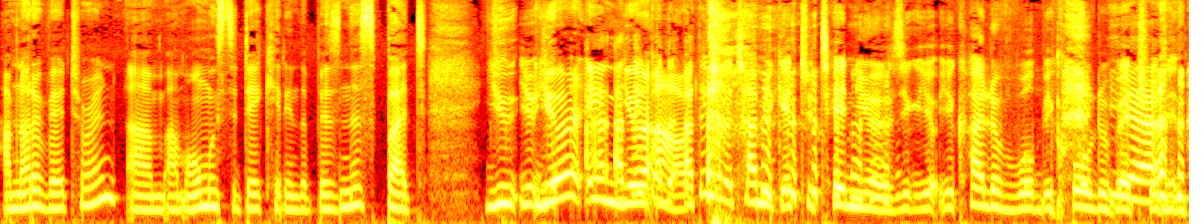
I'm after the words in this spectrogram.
I'm not a veteran. Um, I'm almost a decade in the business, but you, you are in, I, I you're think out. The, I think by the time you get to ten years, you, you, you kind of will be called a veteran. In, in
